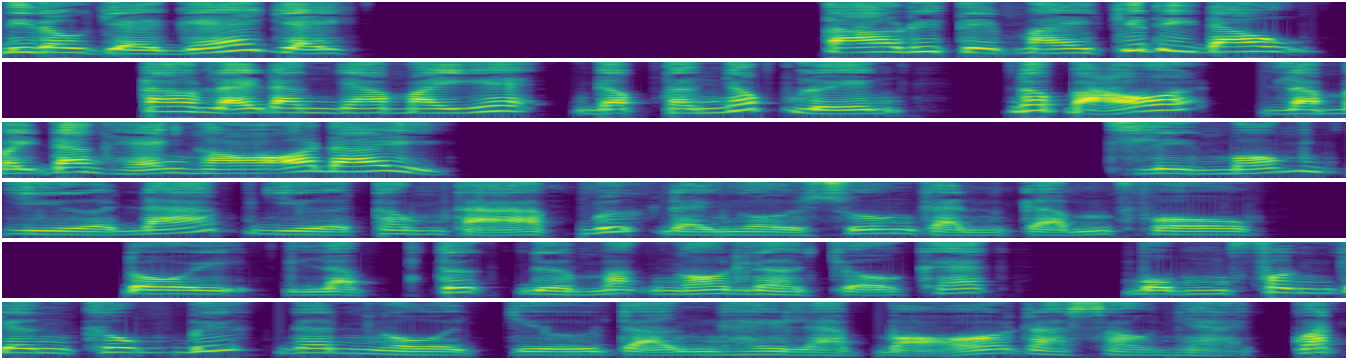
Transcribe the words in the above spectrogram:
đi đâu về ghé vậy? Tao đi tìm mày chứ đi đâu? Tao lại đằng nhà mày á, gặp thằng nhóc luyện, nó bảo là mày đang hẹn hò ở đây. Liên món vừa đáp vừa thông thả bước lại ngồi xuống cạnh cẩm phô. Tôi lập tức đưa mắt ngó lơ chỗ khác, bụng phân dân không biết nên ngồi chịu trận hay là bỏ ra sau nhà quách.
